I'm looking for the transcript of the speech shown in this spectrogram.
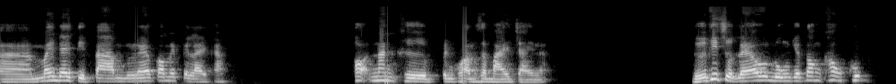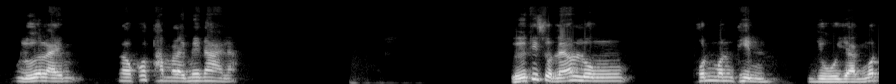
อ่าไม่ได้ติดตามแล้วก็ไม่เป็นไรครับ เพราะนั่นคือเป็นความสบายใจแล้วหรือที่สุดแล้วลุงจะต้องเข้าคุกหรืออะไร เราก็ทำอะไรไม่ได้แล้ว รือที่สุดแล้วลุงพ้นมนทินอยู่อย่างงด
